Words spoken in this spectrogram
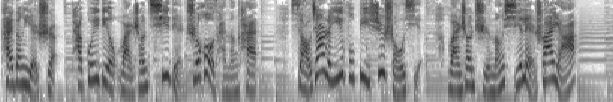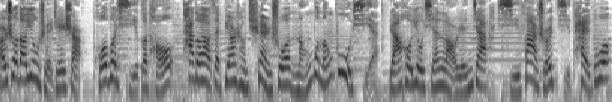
开灯也是，她规定晚上七点之后才能开，小件的衣服必须手洗，晚上只能洗脸刷牙。而说到用水这事儿，婆婆洗个头，她都要在边上劝说能不能不洗，然后又嫌老人家洗发水挤太多。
